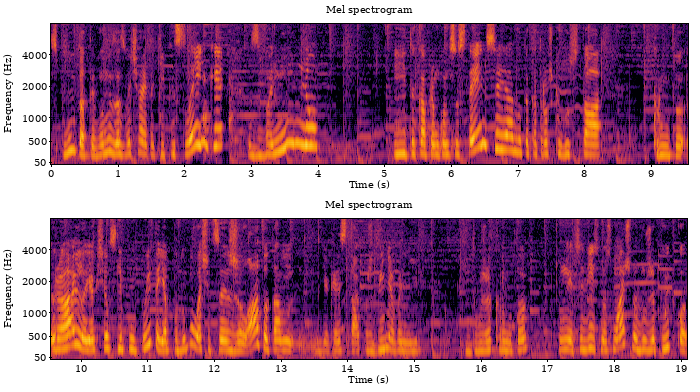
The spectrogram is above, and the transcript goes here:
сплутати. Вони зазвичай такі кисленькі, з ваніллю. І така прям консистенція, ну така трошки густа. Круто. Реально, якщо всліпу пити, я б подумала, що це желато, там якась також диня ваніль. Дуже круто. Ні, це дійсно смачно, дуже питко.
